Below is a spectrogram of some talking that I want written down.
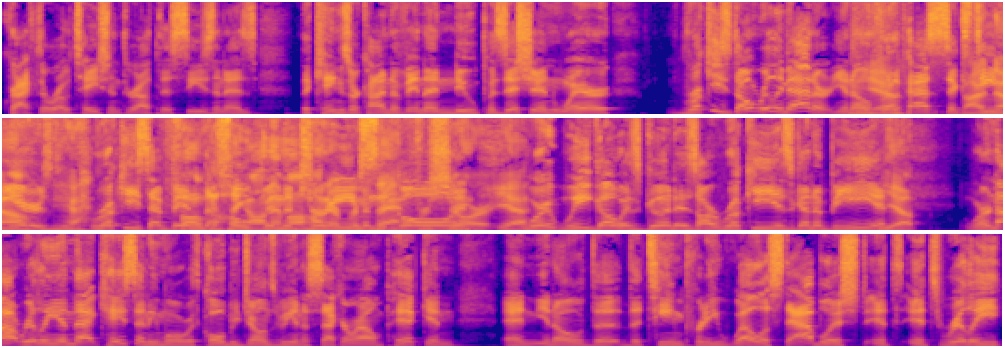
crack the rotation throughout this season, as the Kings are kind of in a new position where rookies don't really matter. You know, Yeah, for the past 16 years, yeah. rookies have been Focusing the hope and the dream and the goal. sure, yeah. we're, we go as good as our rookie is going to be. And Yep. we're not really in that case anymore with Colby Jones being a second round pick and and you know the the team pretty well established. It's it's really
